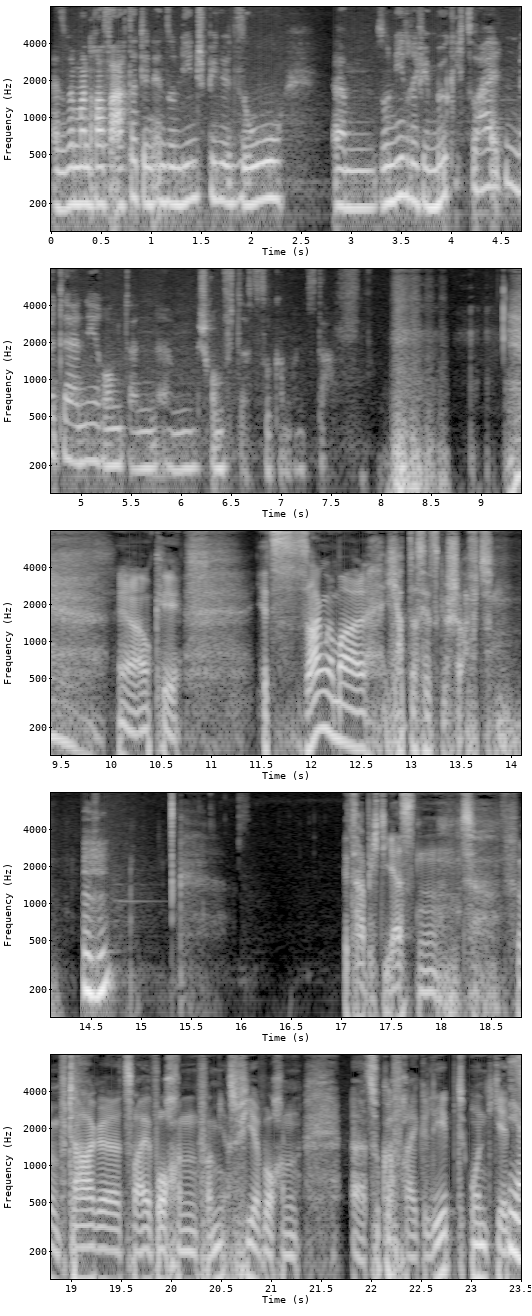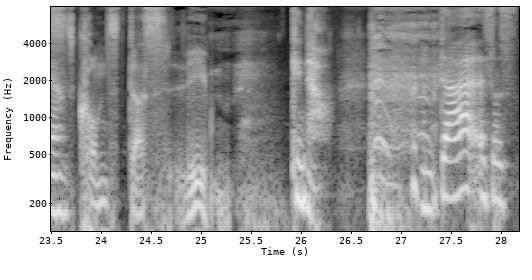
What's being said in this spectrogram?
Also wenn man darauf achtet, den Insulinspiegel so, ähm, so niedrig wie möglich zu halten mit der Ernährung, dann ähm, schrumpft das Zuckermonster. ja, okay. Jetzt sagen wir mal, ich habe das jetzt geschafft. Mhm. Jetzt habe ich die ersten fünf Tage, zwei Wochen, von mir aus vier Wochen äh, zuckerfrei gelebt und jetzt ja. kommt das Leben. Genau. Und da ist es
